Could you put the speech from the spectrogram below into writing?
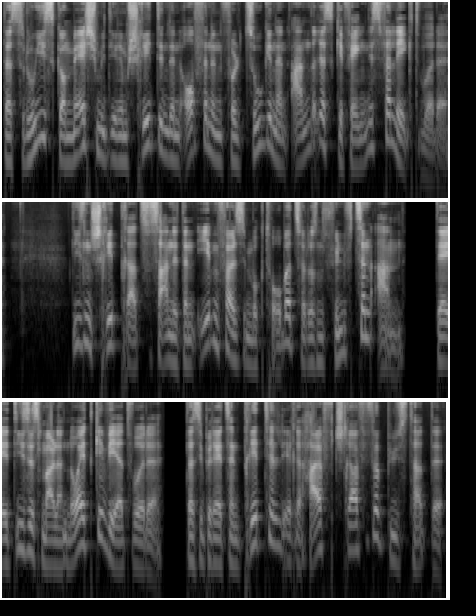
dass Ruiz Gomes mit ihrem Schritt in den offenen Vollzug in ein anderes Gefängnis verlegt wurde. Diesen Schritt trat Susanne dann ebenfalls im Oktober 2015 an, der ihr dieses Mal erneut gewährt wurde, da sie bereits ein Drittel ihrer Haftstrafe verbüßt hatte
